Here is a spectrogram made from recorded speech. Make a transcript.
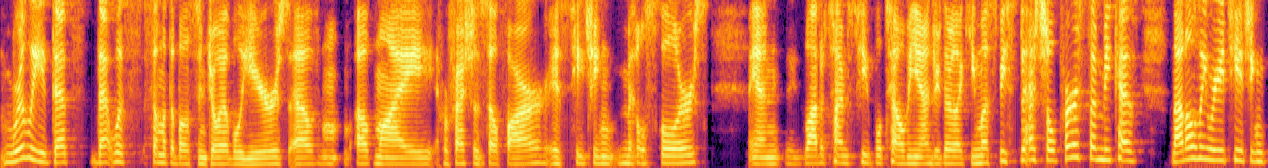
really that's that was some of the most enjoyable years of of my profession so far is teaching middle schoolers and a lot of times people tell me andrew they're like you must be special person because not only were you teaching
